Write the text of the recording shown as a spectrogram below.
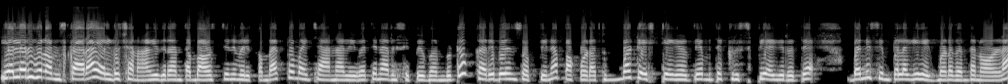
ಎಲ್ಲರಿಗೂ ನಮಸ್ಕಾರ ಎಲ್ಲರೂ ಚೆನ್ನಾಗಿದ್ರ ಅಂತ ಭಾವಿಸ್ತೀನಿ. Welcome back to my channel ಇವತ್ತಿನ ರೆಸಿಪಿ ಬಂದ್ಬಿಟ್ಟು ಕರಿಬೇವಿನ ಸೊಪ್ಪಿನ ಪಕೋಡ. ತುಂಬಾ ಟೇಸ್ಟಿ ಆಗಿರುತ್ತೆ ಮತ್ತೆ ಕ್ರಿಸ್ಪಿ ಆಗಿರುತ್ತೆ ಬನ್ನಿ ಸಿಂಪಲ್ ಆಗಿ ಹೇಗ್ ಮಾಡೋದಂತ ನೋಡೋಣ.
